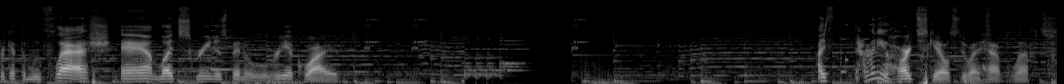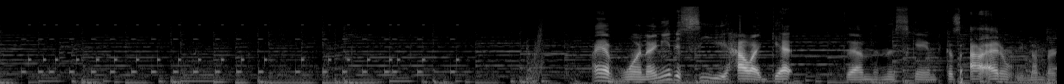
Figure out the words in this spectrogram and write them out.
forget to move flash, and light screen has been reacquired. I how many heart scales do I have left? I have one. I need to see how I get them in this game, because I, I don't remember.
